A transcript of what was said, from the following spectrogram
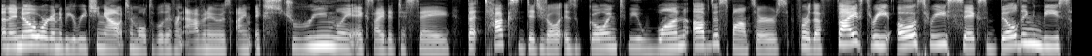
And I know we're going to be reaching out to multiple different avenues. I'm extremely excited to say that Tux Digital is going to be one of the sponsors for the 53036 Building Beasts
